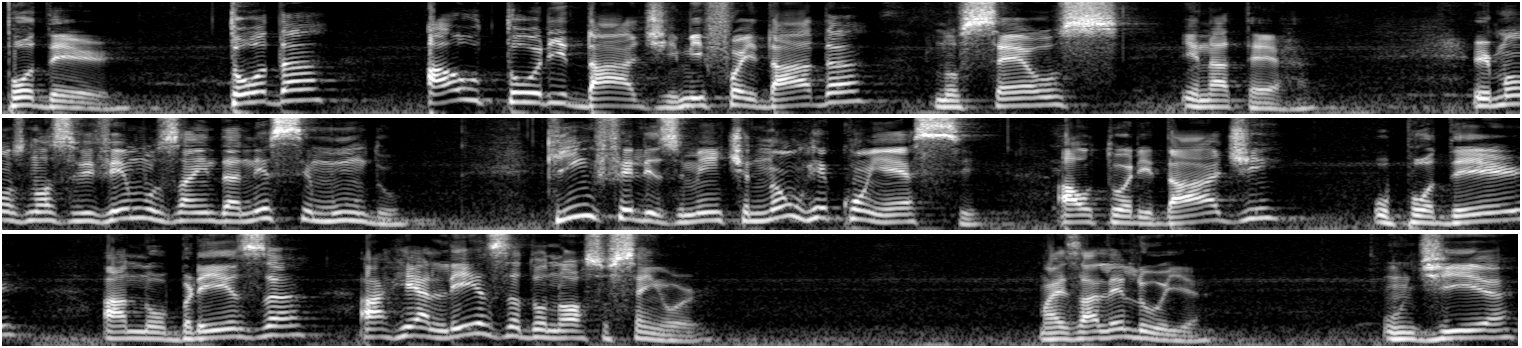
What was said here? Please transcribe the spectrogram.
poder, toda autoridade me foi dada nos céus e na terra. Irmãos, nós vivemos ainda nesse mundo que infelizmente não reconhece a autoridade, o poder, a nobreza, a realeza do nosso Senhor. Mas aleluia, um dia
